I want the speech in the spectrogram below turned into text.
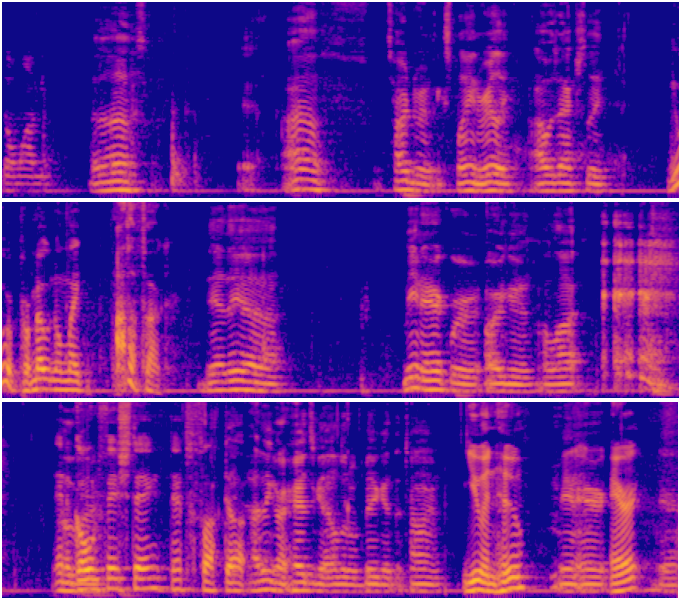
don't mind me. Uh, yeah, uh, it's hard to explain, really. I was actually, You were promoting them like motherfucker. yeah, they, uh, me and Eric were arguing a lot. And the Over- goldfish thing, that's fucked up. I think our heads got a little big at the time. You and who? Me and Eric. Eric? Yeah.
